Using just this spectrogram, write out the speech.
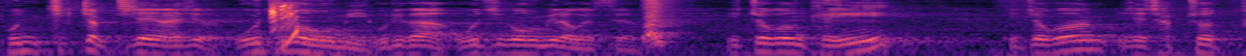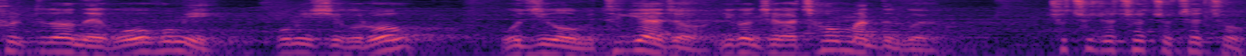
본 직접 디자인하신 오징어 호미 우리가 오징어 호미라고 했어요. 이쪽은 괭이, 이쪽은 이제 잡초 풀 뜯어내고 호미 호미식으로 오징어 호미 특이하죠. 이건 제가 처음 만든 거예요. 최초죠, 최초, 최초.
